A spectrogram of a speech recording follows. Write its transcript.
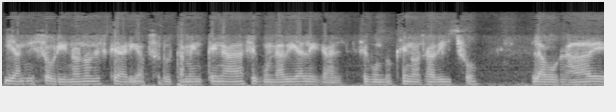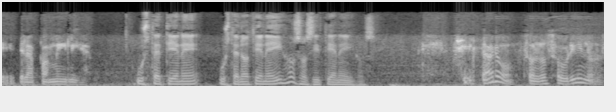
Y a mis sobrinos no les quedaría absolutamente nada según la vía legal, según lo que nos ha dicho la abogada de, de la familia. ¿Usted tiene, usted no tiene hijos o sí tiene hijos? Sí, claro, son los sobrinos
